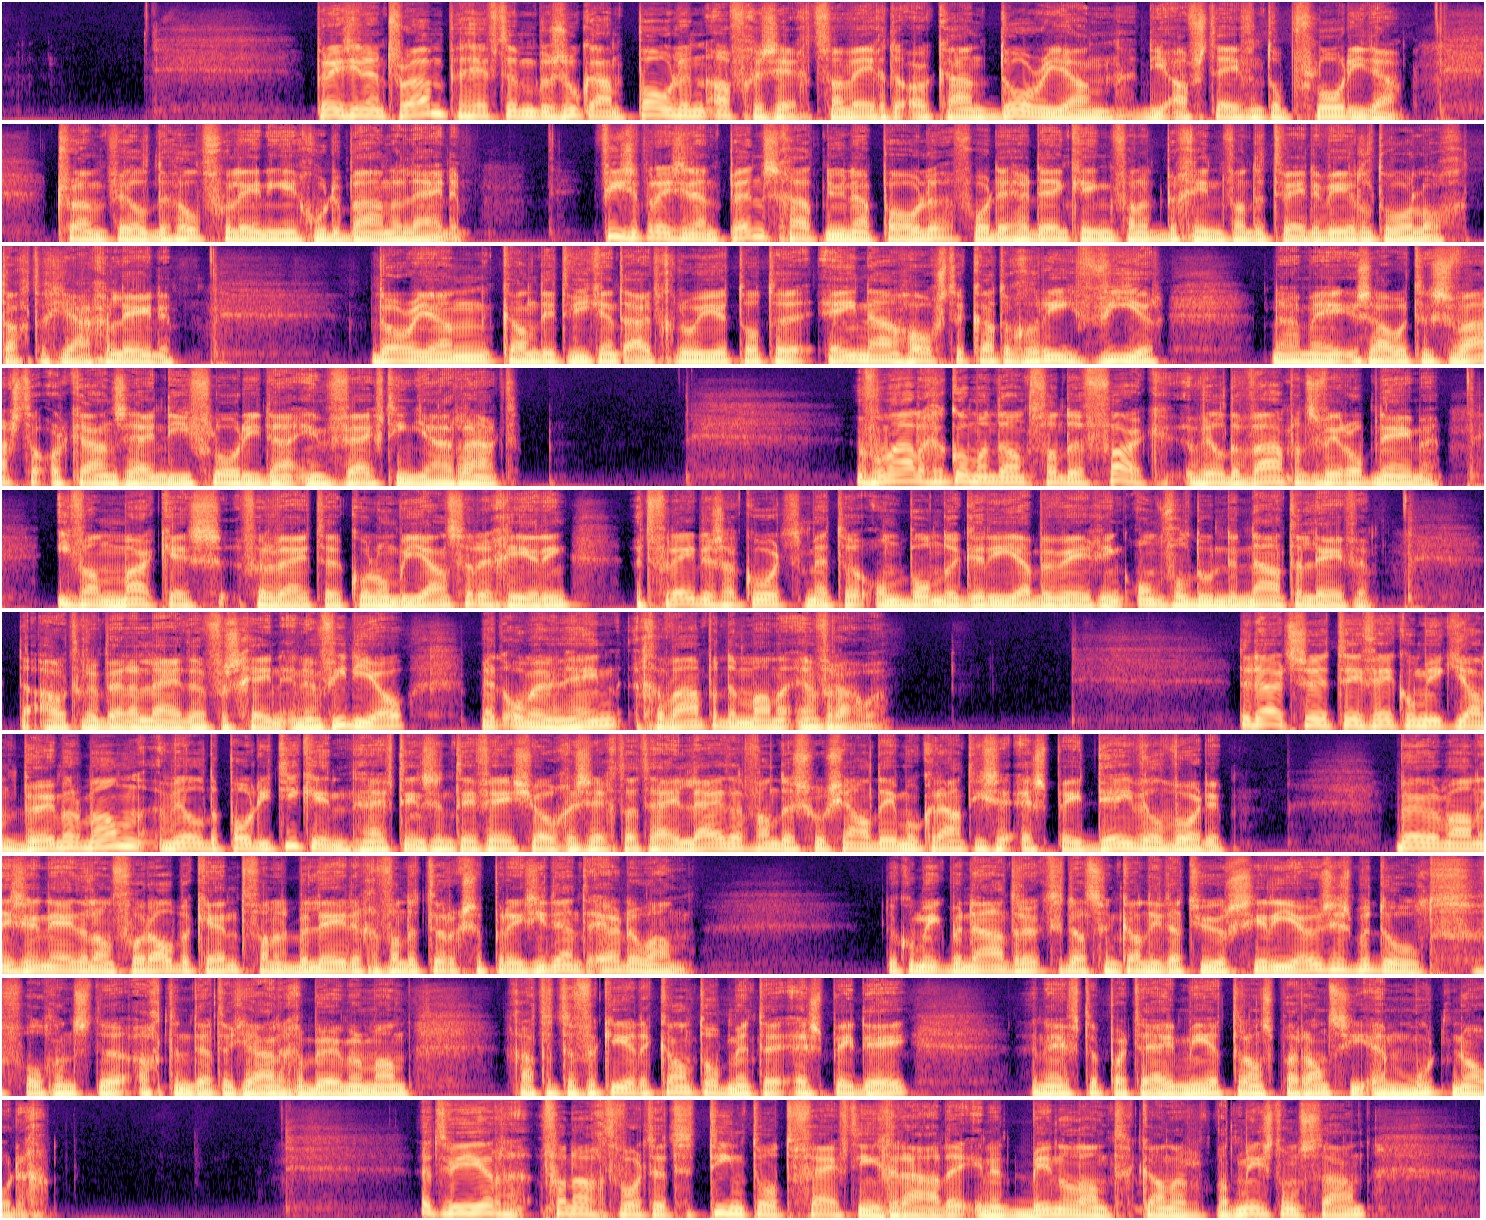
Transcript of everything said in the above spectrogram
President Trump heeft een bezoek aan Polen afgezegd... vanwege de orkaan Dorian, die afstevend op Florida. Trump wil de hulpverlening in goede banen leiden. Vicepresident Pence gaat nu naar Polen... voor de herdenking van het begin van de Tweede Wereldoorlog, 80 jaar geleden. Dorian kan dit weekend uitgroeien tot de één na hoogste categorie 4... Daarmee zou het de zwaarste orkaan zijn die Florida in 15 jaar raakt. Een voormalige commandant van de FARC wil de wapens weer opnemen. Ivan Marquez verwijt de Colombiaanse regering... het vredesakkoord met de ontbonden guerrilla-beweging onvoldoende na te leven. De oud-rebellenleider verscheen in een video... met om hem heen gewapende mannen en vrouwen. De Duitse tv-komiek Jan Beumerman wil de politiek in. Hij heeft in zijn tv-show gezegd dat hij leider van de sociaal-democratische SPD wil worden. Beumerman is in Nederland vooral bekend van het beledigen van de Turkse president Erdogan. De komiek benadrukt dat zijn kandidatuur serieus is bedoeld. Volgens de 38-jarige Beumerman gaat het de verkeerde kant op met de SPD... en heeft de partij meer transparantie en moed nodig. Het weer. Vannacht wordt het 10 tot 15 graden. In het binnenland kan er wat mist ontstaan.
